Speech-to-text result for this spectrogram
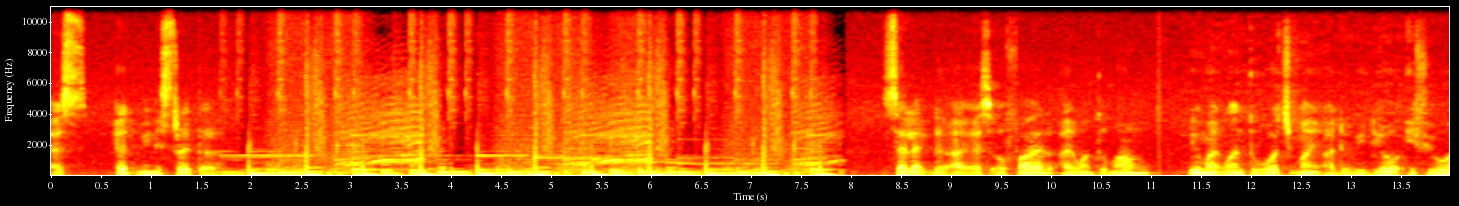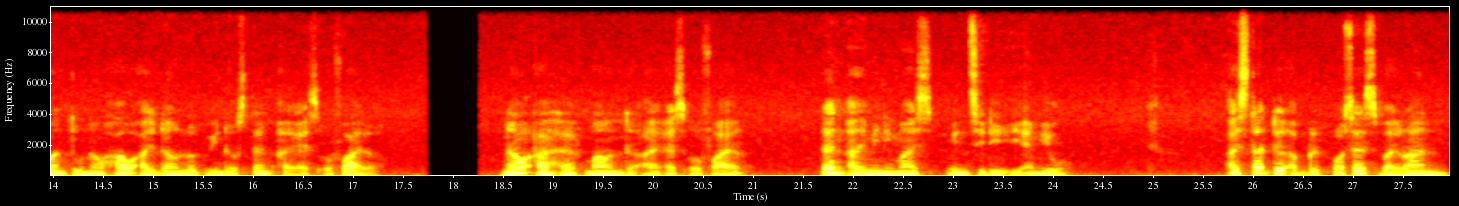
as administrator. Select the ISO file I want to mount. You might want to watch my other video if you want to know how I download Windows 10 ISO file. Now I have mounted the ISO file. Then I minimize WinCDEMU. I start the upgrade process by run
